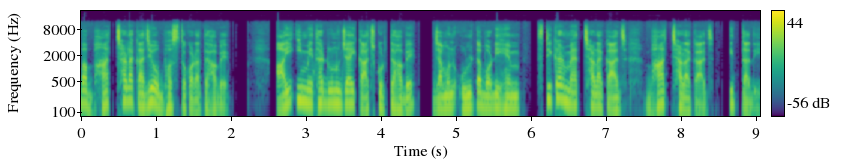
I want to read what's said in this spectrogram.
বা ভাঁজ ছাড়া কাজে অভ্যস্ত করাতে হবে। আইই মেথড অনুযায়ী কাজ করতে হবে, যেমন উল্টা বডি হেম, স্টিকার ম্যাচ ছাড়া কাজ, ভাঁজ ছাড়া কাজ ইত্যাদি।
